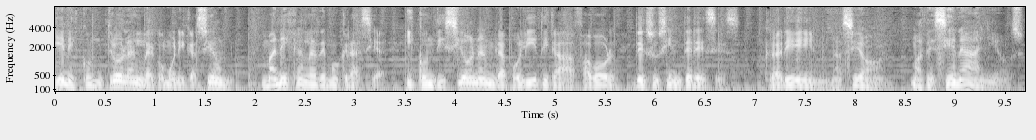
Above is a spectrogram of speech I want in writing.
Quienes controlan la comunicación manejan la democracia y condicionan la política a favor de sus intereses. Clarín, Nación, más de 100 años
